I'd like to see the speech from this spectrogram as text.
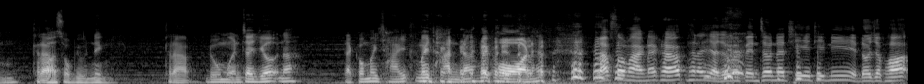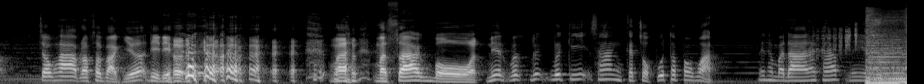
3ครับอุบาสกอยู่หนึ่งครับดูเหมือนจะเยอะนะ แต่ก็ไม่ใช้ไม่ทันนะ ไม่พอนะ รับสมัครนะครับถ้าอยากจะมาเป็นเจ้าหน้าที่ที่นี่ โดยเฉพาะ เจ้าภาพรับสมัครเยอะทีเดียว มามาสร้างโบสถ์เนี่ยเมื่อเมื่อกี้สร้างกระจกพุทธประวัติ ไม่ธรรมดานะครับนี่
